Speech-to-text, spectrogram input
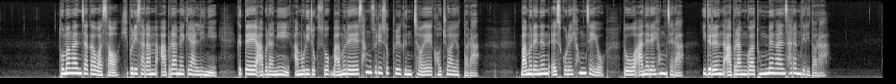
도망한 자가 와서 히브리 사람 아브람에게 알리니 그때 아브람이 아모리 족속 마므레의 상수리 숲을 근처에 거주하였더라. 마므레는 에스골의 형제요 또 아넬의 형제라 이들은 아브람과 동맹한 사람들이더라.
